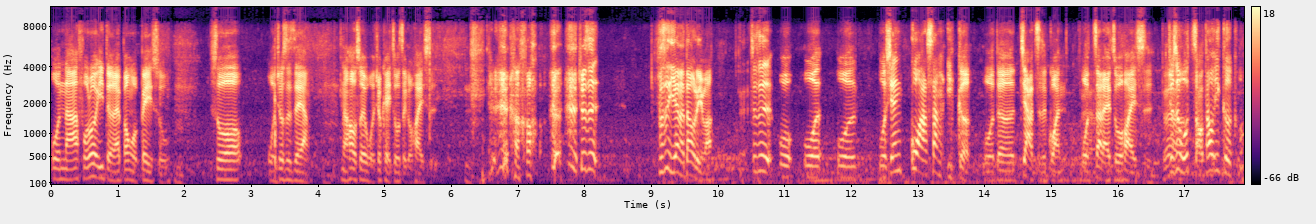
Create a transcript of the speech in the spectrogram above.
我拿弗洛伊德来帮我背书，嗯说我就是这样，嗯。然后所以我就可以做这个坏事，嗯。然后就是不是一样的道理吗？就是我我我我先挂上一个我的价值观，我再来做坏事。啊就是我找到一个，哦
